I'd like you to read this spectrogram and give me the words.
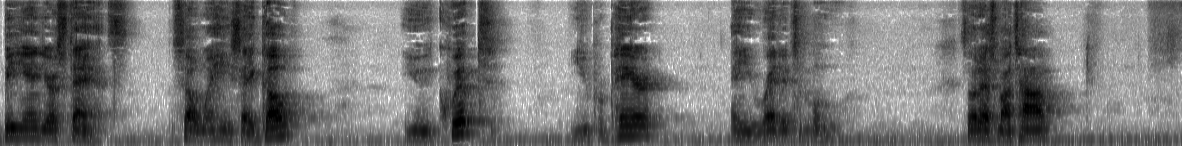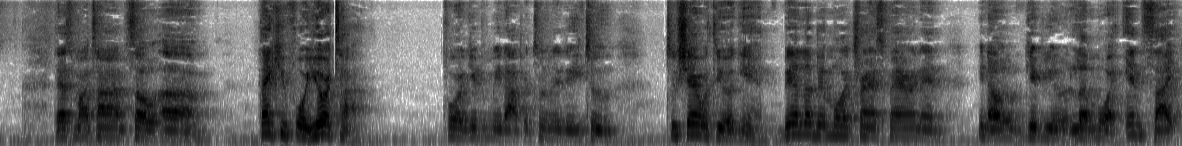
be in your stance. So when he say go, you equipped, you prepared, and you ready to move. So that's my time. That's my time. So um, thank you for your time, for giving me the opportunity to to share with you again. Be a little bit more transparent and you know give you a little more insight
